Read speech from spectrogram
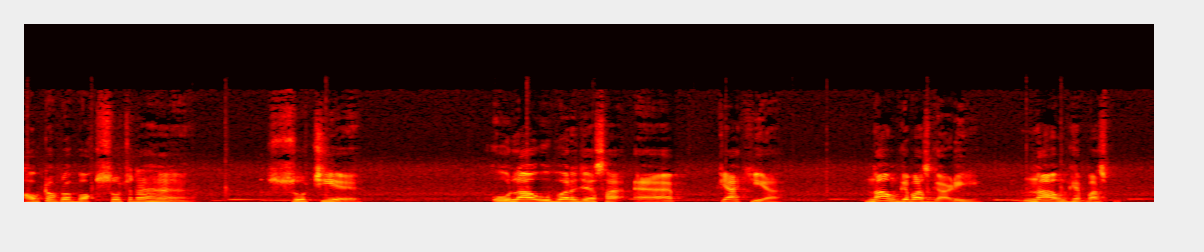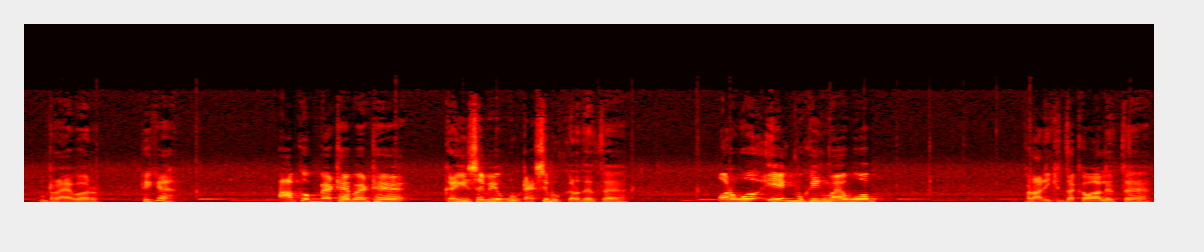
आउट ऑफ़ द बॉक्स सोचना है। सोचिए, ओला उबर जैसा ऐप क्या किया? ना उनके पास गाड़ी, ना उनके पास ड्राइवर ठीक है? आपको बैठे बैठे कहीं से भी टैक्सी बुक कर देते हैं। और वो एक बुकिंग में वो पता नहीं कितना कमा लेते हैं?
